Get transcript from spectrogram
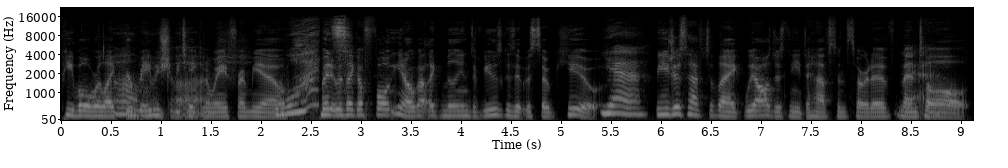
people were like, Oh "Your my baby should be taken away from you." What? But it was like a full, you know, got like millions of views because it was so cute. yeah. You just have to like, we all just need to have some sort of mental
